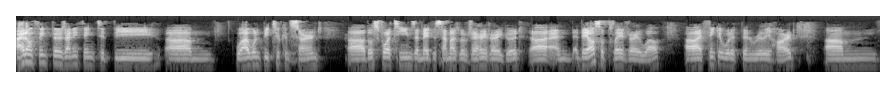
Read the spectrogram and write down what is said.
I don't think there's anything to be. Um, well, I wouldn't be too concerned. Uh, those four teams that made the semis were very, very good, uh, and they also played very well. Uh, I think it would have been really hard. Um,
